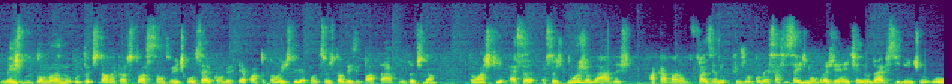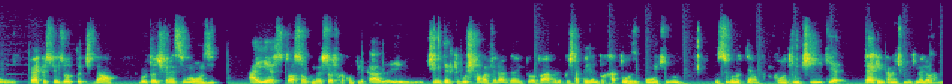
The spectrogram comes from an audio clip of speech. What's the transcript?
mesmo tomando o touchdown naquela situação, se a gente consegue converter a quarta para um, a teria condição de talvez empatar com o touchdown. Então acho que essa, essas duas jogadas acabaram fazendo que o jogo começasse a sair de mão pra gente. Aí no drive seguinte o Packers fez outro touchdown, botou a diferença em 11. Aí a situação começou a ficar complicada e o time teve que buscar uma virada improvável depois de estar perdendo por 14 pontos no, no segundo tempo, contra um time que é tecnicamente muito melhor. Né?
